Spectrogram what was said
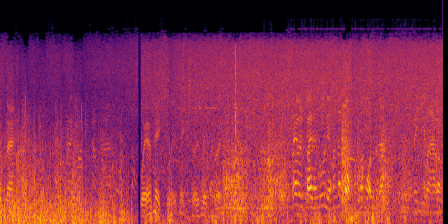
ลมแรงมากสวยอะเมฆสวยเมฆสวยเมฆสวยไม่มันไปทางนู้นเดี๋ยวมันก็ตกมันก็หมดแล้วไม่มีมาหรอก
